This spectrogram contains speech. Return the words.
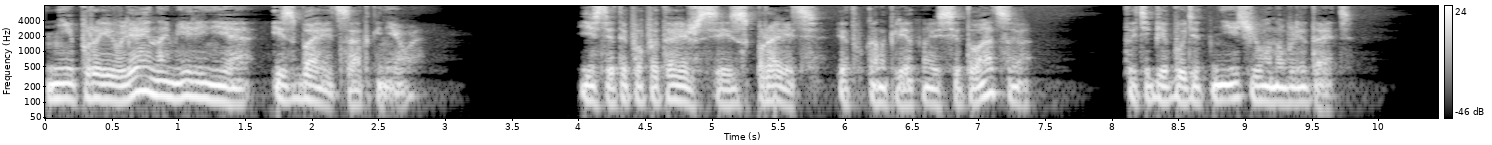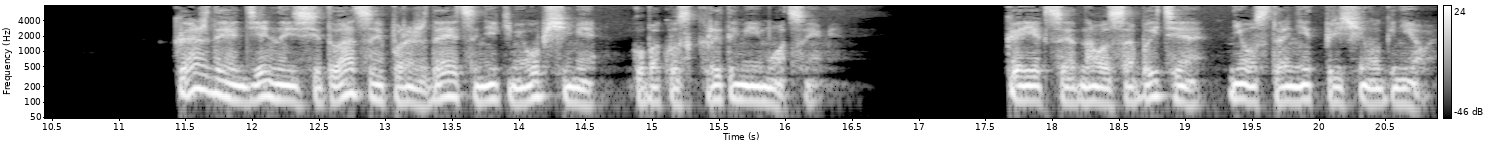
Не проявляй намерения избавиться от гнева. Если ты попытаешься исправить эту конкретную ситуацию, то тебе будет нечего наблюдать. Каждая отдельная ситуация порождается некими общими, глубоко скрытыми эмоциями. Коррекция одного события не устранит причину гнева.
